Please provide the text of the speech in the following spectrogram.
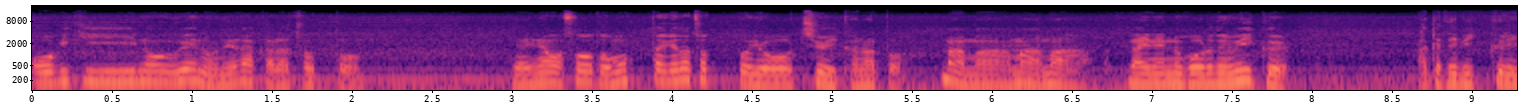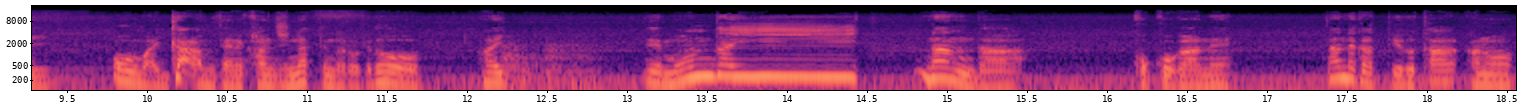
大引きの上の根だからちょっと、やり直そうと思ったけど、ちょっと要注意かなと。まあまあまあまあ、来年のゴールデンウィーク、開けてびっくり、オーマイガーみたいな感じになってんだろうけど、はい。で、問題なんだ、ここがね。なんでかっていうと、た、あの、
